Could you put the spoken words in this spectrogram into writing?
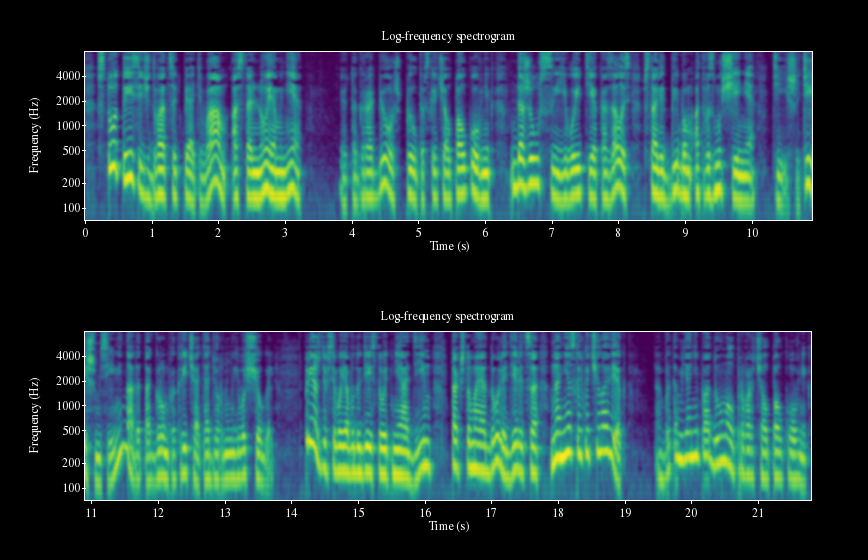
— «сто тысяч двадцать пять вам, остальное мне». «Это грабеж!» — пылко вскричал полковник. Даже усы его и те, казалось, встали дыбом от возмущения. «Тише, тише, мсье, не надо так громко кричать!» — одернул его щеголь. «Прежде всего я буду действовать не один, так что моя доля делится на несколько человек». «Об этом я не подумал», — проворчал полковник.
